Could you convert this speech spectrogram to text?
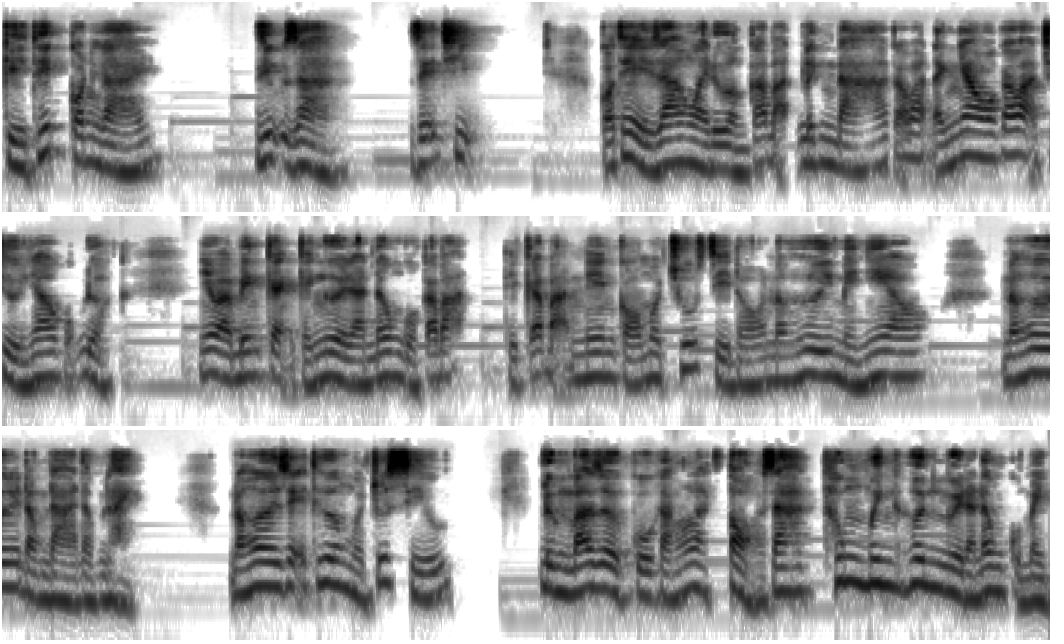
kỳ thích con gái dịu dàng dễ chịu có thể ra ngoài đường các bạn đinh đá, các bạn đánh nhau, các bạn chửi nhau cũng được. Nhưng mà bên cạnh cái người đàn ông của các bạn thì các bạn nên có một chút gì đó nó hơi mè nheo, nó hơi đồng đà đồng đảnh nó hơi dễ thương một chút xíu. Đừng bao giờ cố gắng là tỏ ra thông minh hơn người đàn ông của mình.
